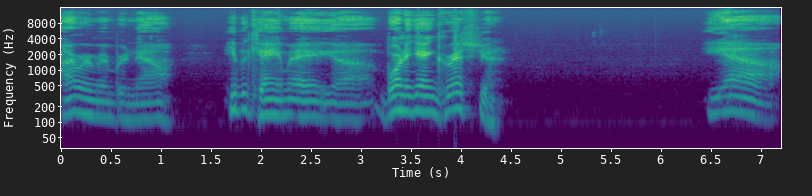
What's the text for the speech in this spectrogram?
I remember now. He became a uh, born again Christian. Yeah.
